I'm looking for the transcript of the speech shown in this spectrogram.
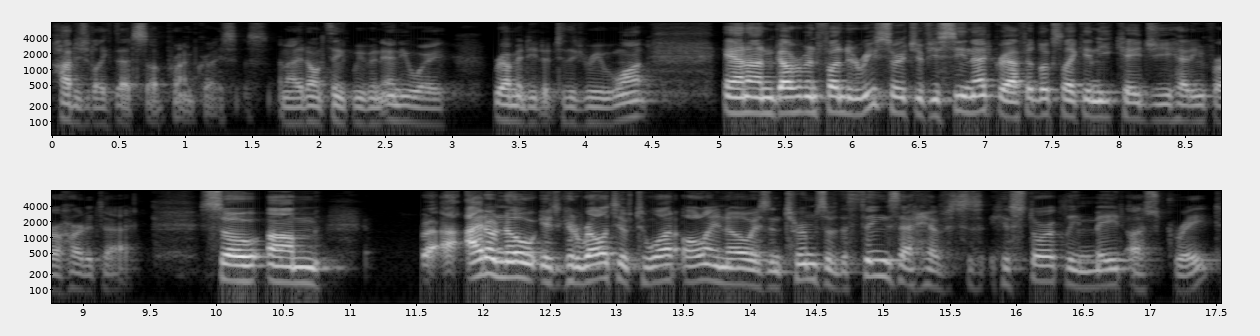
How did you like that subprime crisis? And I don't think we've in any way remedied it to the degree we want. And on government-funded research, if you've seen that graph, it looks like an EKG heading for a heart attack. So um, I don't know, it's relative to what? All I know is in terms of the things that have historically made us great,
